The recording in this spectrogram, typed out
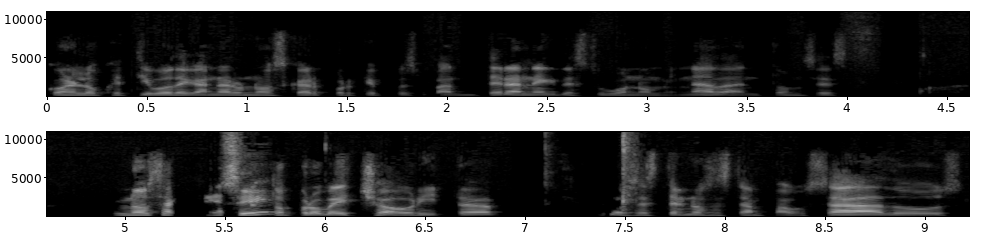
con el objetivo de ganar un Oscar? Porque pues Pantera Negra estuvo nominada, entonces no saqué ¿Sí? tanto provecho ahorita, los estrenos están pausados,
